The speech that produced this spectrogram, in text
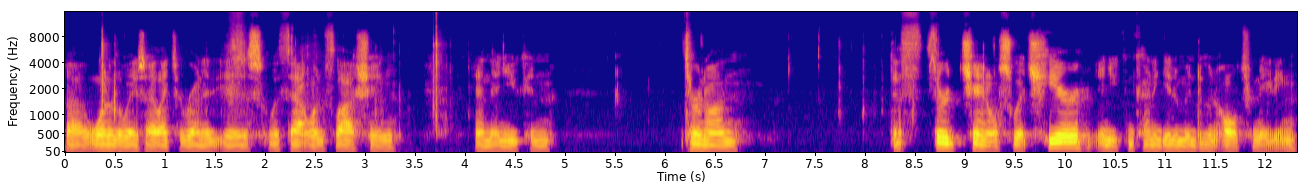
Uh, one of the ways I like to run it is with that one flashing, and then you can turn on the third channel switch here and you can kind of get them into an alternating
